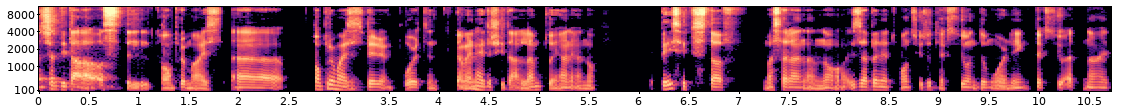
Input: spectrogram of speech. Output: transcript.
شديت على قصه الكومبرومايز كومبرومايز از فيري امبورتنت كمان هذا الشيء تعلمته يعني انه basic stuff مثلا انه اذا بنت wants you to text you in the morning text you at night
